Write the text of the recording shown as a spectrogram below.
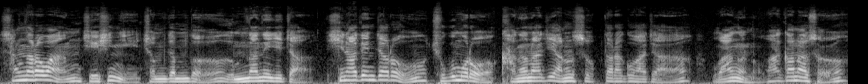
상나라 왕 제신이 점점 더 음란해지자 신하된 자로 죽음으로 가난하지 않을 수 없다라고 하자 왕은 화가 나서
